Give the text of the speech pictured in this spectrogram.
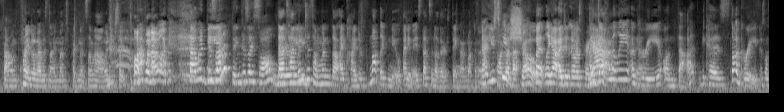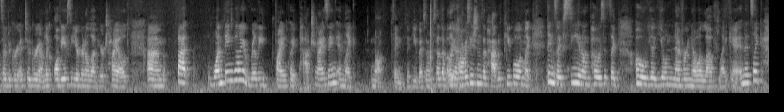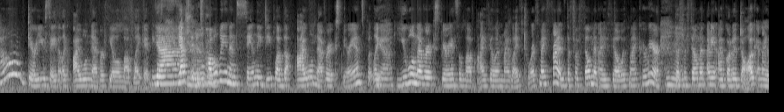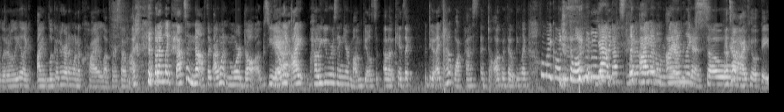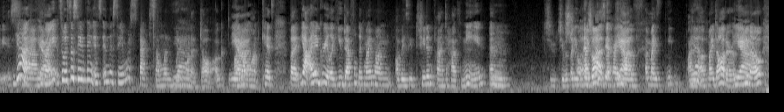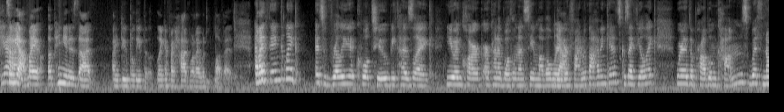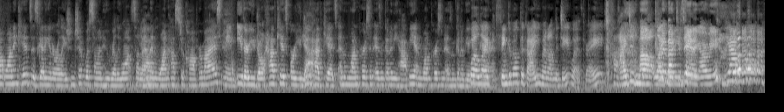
found find out I was nine months pregnant somehow and just like pop one out like that would be Is that a thing? Because I saw that's happened to someone that I kind of not like knew. Anyways, that's another thing. I'm not gonna. That used to be a that. show. But like yeah, I didn't know I was I pregnant. Yeah. definitely agree on that because not agree because what's there to agree to agree on? Like obviously you're gonna love your child, um, but one thing that I really find quite patronizing and like not saying that you guys have ever said that, but like Yeah. conversations I've had with people and like things I've seen on posts, it's like, oh, like you'll never know a love like it, and it's like, how dare you say that? Like I will never feel a love like it because Yeah. yes, it's probably an insanely deep love that I will never experience, but like Yeah. you will never experience the love I feel in my life towards my friends, the fulfillment I feel with my career, Mm-hmm. the fulfillment. I mean, I've got a dog, and I literally like I look at her and I want to cry. I love her so much, but I'm like, that's enough. Like I want more dogs. You know, Yeah. like I how you were saying your mom feels about kids, like. Dude, I can't walk past a dog without being like, "Oh my god, a dog!" Yeah, like, that's like I am. I am like kids. so. That's Yeah. how I feel with babies. Yeah, Yeah. right. So it's the same thing. It's in the same respect. Someone wouldn't Yeah. want a dog. Yeah, I don't want kids. But yeah, I agree. Like you definitely. Like my mom, obviously, she didn't plan to have me, and she she was She- like, oh my god, loves like. I Yeah. love uh, my, I Yeah. love my daughter. Yeah. You know. Yeah. So yeah, my opinion is that I do believe that like if I had one, I would love it. And But I I- think like it's really cool too because like you and Clark are kind of both on that same level where Yeah. you're fine with not having kids because I feel like where the problem comes with not wanting kids is getting in a relationship with someone who really wants them Yeah. and then one has to compromise. I mean, Either you don't have kids or you do have kids and one person isn't going to be happy and one person isn't going to be a Well, like think about the guy you went on the date with, right? I did Uh, not coming like back what to dating, said. are we? Yeah,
